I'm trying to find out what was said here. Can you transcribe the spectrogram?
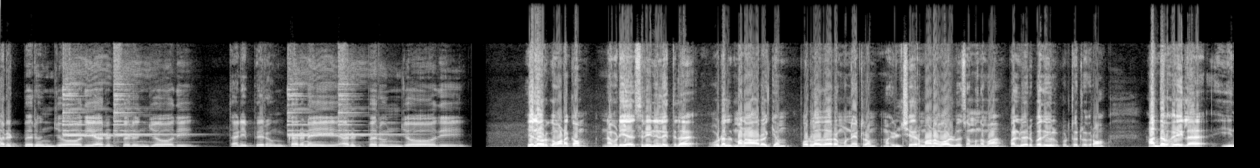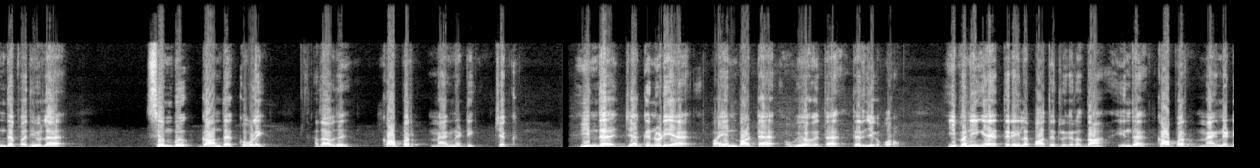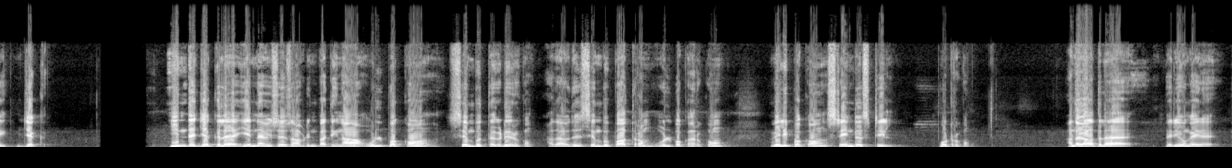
அருட்பெருஞ்சோதி அருட்பெருஞ்சோதி தனிப்பெரும் கருணை அருட்பெருஞ்சோதி. எல்லோருக்கும் வணக்கம். நம்முடைய ஸ்ரீநிலையத்தில் உடல் மன ஆரோக்கியம் பொருளாதார முன்னேற்றம் மகிழ்ச்சிகரமான வாழ்வு சம்மந்தமாக பல்வேறு பதிவுகள் கொடுத்துட்ருக்குறோம். அந்த வகையில் இந்த பதிவில் செம்பு காந்த குவளை அதாவது காப்பர் மேக்னெட்டிக் ஜக். இந்த ஜக்கினுடைய பயன்பாட்டை உபயோகத்தை தெரிஞ்சுக்க போகிறோம் இப்போ நீங்கள் திரையில் பார்த்துட்ருக்கிறது தான் இந்த காப்பர் மேக்னெட்டிக் ஜக். இந்த ஜக்கில் என்ன விசேஷம் அப்படின்னு பார்த்தீங்கன்னா உள்பக்கம் செம்பு தகடு இருக்கும். அதாவது செம்பு பாத்திரம் உள்பக்கம் இருக்கும். வெளிப்பக்கம் ஸ்டெயின்லெஸ் ஸ்டீல் போட்டிருக்கும். அந்த காலத்தில் பெரியவங்க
